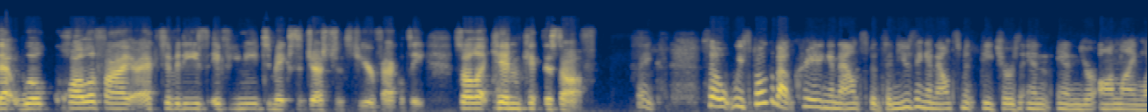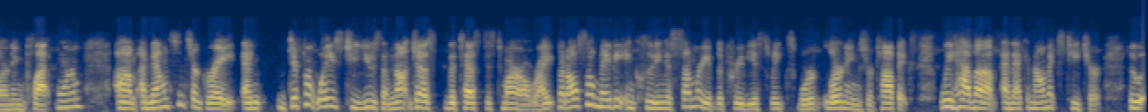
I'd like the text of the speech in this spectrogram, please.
that will qualify activities if you need to make suggestions to your faculty. So I'll let Kim kick this off. Thanks. So we spoke about creating announcements and using announcement features in, in your online learning platform. Um, announcements are great and different ways to use them, not just the test is tomorrow, right? But also maybe including a summary of the previous week's work learnings or topics. We have a, an economics teacher who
